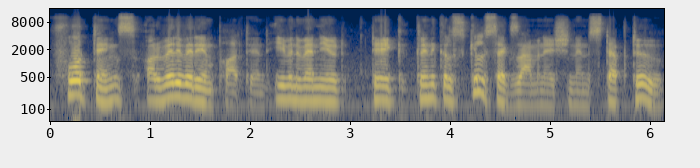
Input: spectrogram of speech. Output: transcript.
four things are very, very important. Even when you take clinical skills examination in step two,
